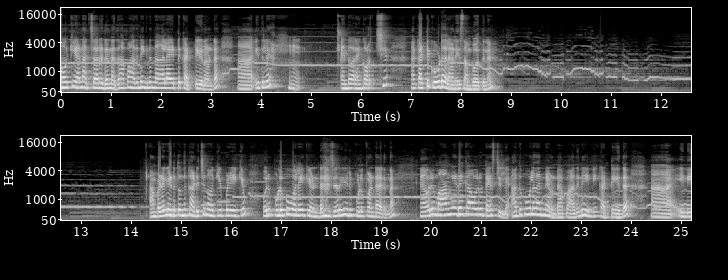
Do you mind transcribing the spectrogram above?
നോക്കിയാണ് അച്ചാർ ഇടുന്നത് അപ്പോൾ അതിനെ ഇങ്ങനെ നാലായിട്ട് കട്ട് ചെയ്യണമുണ്ട് ഇതിൽ എന്താ പറയുക കുറച്ച് കട്ടി കൂടുതലാണ് ഈ സംഭവത്തിന്. അമ്പഴങ്ങ എടുത്തൊന്ന് കടിച്ച് നോക്കിയപ്പോഴേക്കും ഒരു പുളിപ്പ് പോലെയൊക്കെ ഉണ്ട്. ചെറിയൊരു പുളിപ്പുണ്ടായിരുന്നു. ഒരു മാങ്ങയുടെയൊക്കെ ആ ഒരു ടേസ്റ്റ് ഇല്ലേ? അതുപോലെ തന്നെ ഉണ്ട്. അപ്പോൾ അതിനെ ഇനി കട്ട് ചെയ്ത് ഇനി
